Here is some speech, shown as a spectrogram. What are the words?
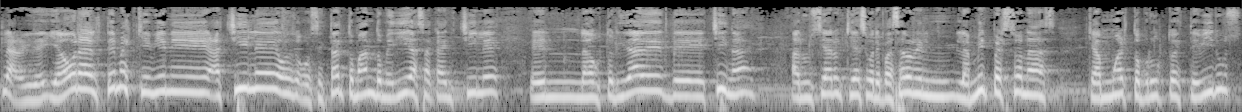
Claro, y, de- y ahora el tema es que viene a Chile o, o se están tomando medidas acá en Chile. En las autoridades de China anunciaron que ya sobrepasaron el- las mil personas que han muerto producto de este virus.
